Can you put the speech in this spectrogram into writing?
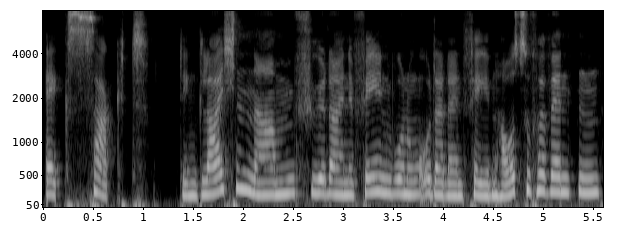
exakt den gleichen Namen für deine Ferienwohnung oder dein Ferienhaus zu verwenden.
